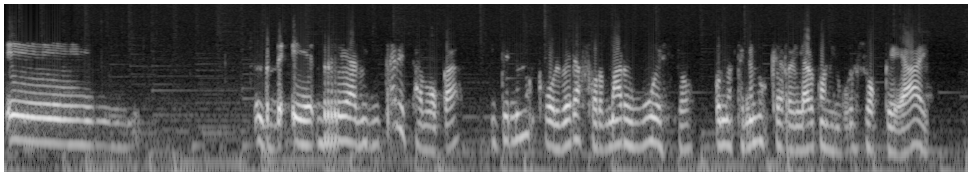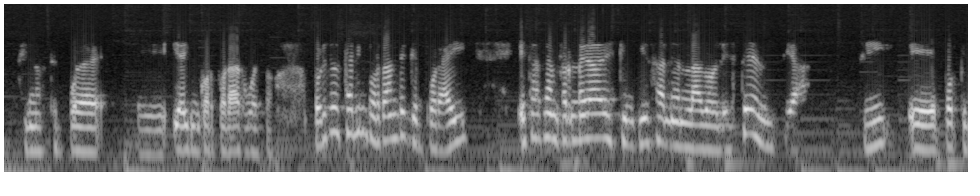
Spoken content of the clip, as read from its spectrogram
eh, eh, rehabilitar esa boca y tenemos que volver a formar hueso o nos tenemos que arreglar con el hueso que hay si no se puede eh, incorporar hueso. Por eso es tan importante que por ahí estas enfermedades que empiezan en la adolescencia, ¿sí? Eh, porque,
